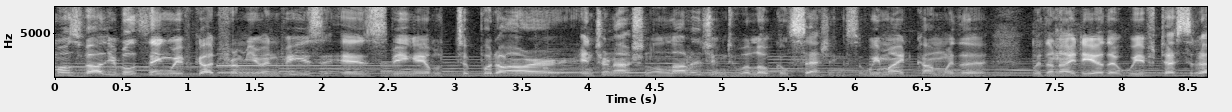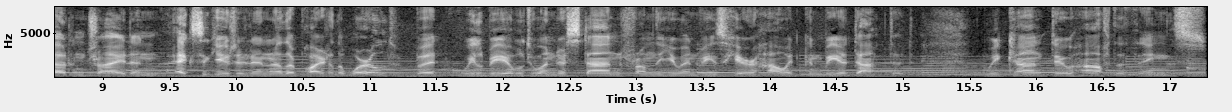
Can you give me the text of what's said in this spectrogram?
The most valuable thing we've got from UNVs is being able to put our international knowledge into a local setting. So we might come with, a, with an idea that we've tested out and tried and executed in another part of the world, but we'll be able to understand from the UNVs here how it can be adapted. We can't do half the things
